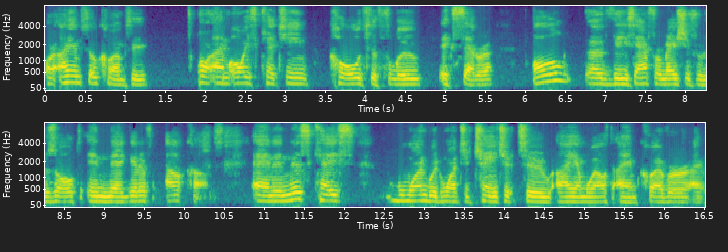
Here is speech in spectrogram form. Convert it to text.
or I am so clumsy, or I'm always catching colds, the flu, etc. all of these affirmations result in negative outcomes. And in this case, one would want to change it to I am wealth, I am clever, I,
